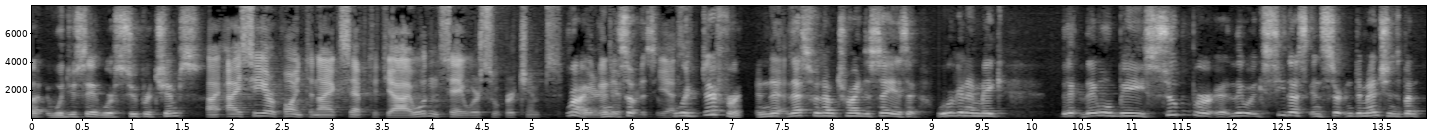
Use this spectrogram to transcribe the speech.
But would you say we're super chimps? I, I see your point and I accept it. Yeah, I wouldn't say we're super chimps. Right, we're and so yes. we're different, and th- yes. that's what I'm trying to say is that we're going to make they, they, will be super. They will exceed us in certain dimensions, but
